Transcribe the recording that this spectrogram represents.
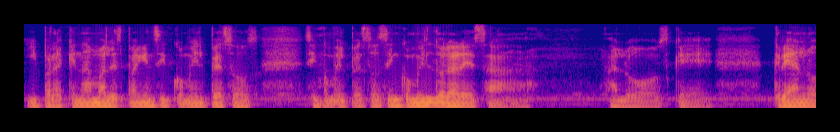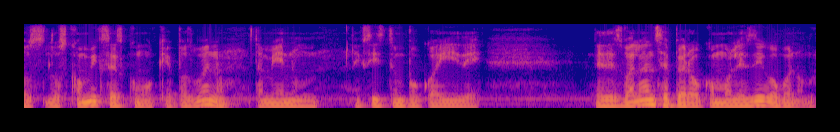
Y para que nada más les paguen 5 mil pesos, 5 mil pesos, 5 mil dólares a, a, los que crean los, los cómics, es como que, pues bueno, también existe un poco ahí de, de, desbalance, pero como les digo, bueno,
